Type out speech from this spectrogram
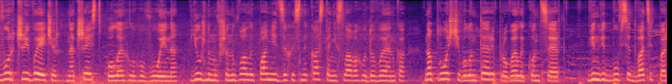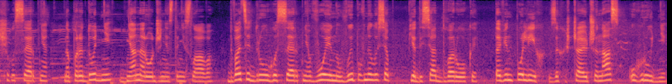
Творчий вечір на честь полеглого воїна. В Южному вшанували пам'ять захисника Станіслава Годовенка. На площі волонтери провели концерт. Він відбувся 21 серпня, напередодні дня народження Станіслава. 22 серпня воїну виповнилося б 52 роки. Та він поліг, захищаючи нас у грудні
